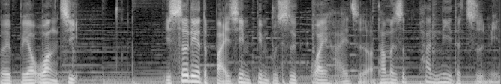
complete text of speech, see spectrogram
所以不要忘记，以色列的百姓并不是乖孩子啊，他们是叛逆的子民，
